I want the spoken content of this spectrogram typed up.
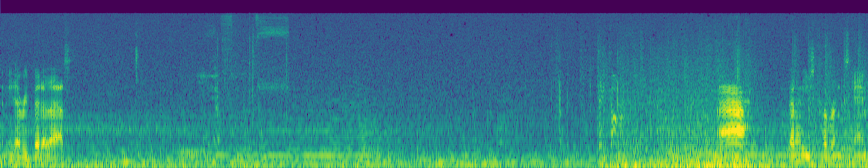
I need every bit of that. Take cover. Ah! Forgot how to use cover in this game.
